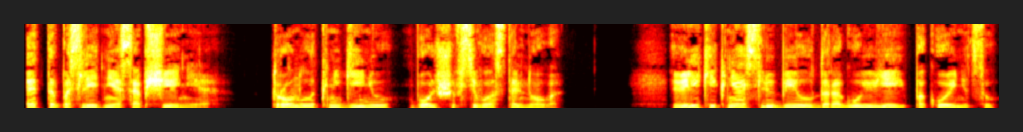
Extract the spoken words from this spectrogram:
Это последнее сообщение тронуло княгиню больше всего остального. Великий князь любил дорогую ей покойницу.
